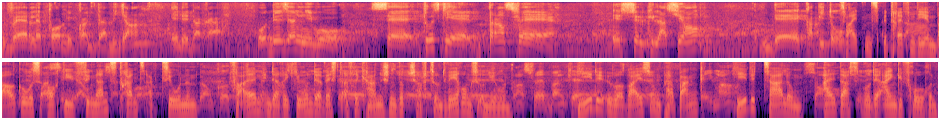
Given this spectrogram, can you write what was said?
vers les ports de d'Abidjan et de Dakar. Au deuxième niveau, c'est tout ce qui est transfert et circulation Zweitens betreffen die Embargos auch die Finanztransaktionen, vor allem in der Region der westafrikanischen Wirtschafts- und Währungsunion. Jede Überweisung per Bank, jede Zahlung, all das wurde eingefroren.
